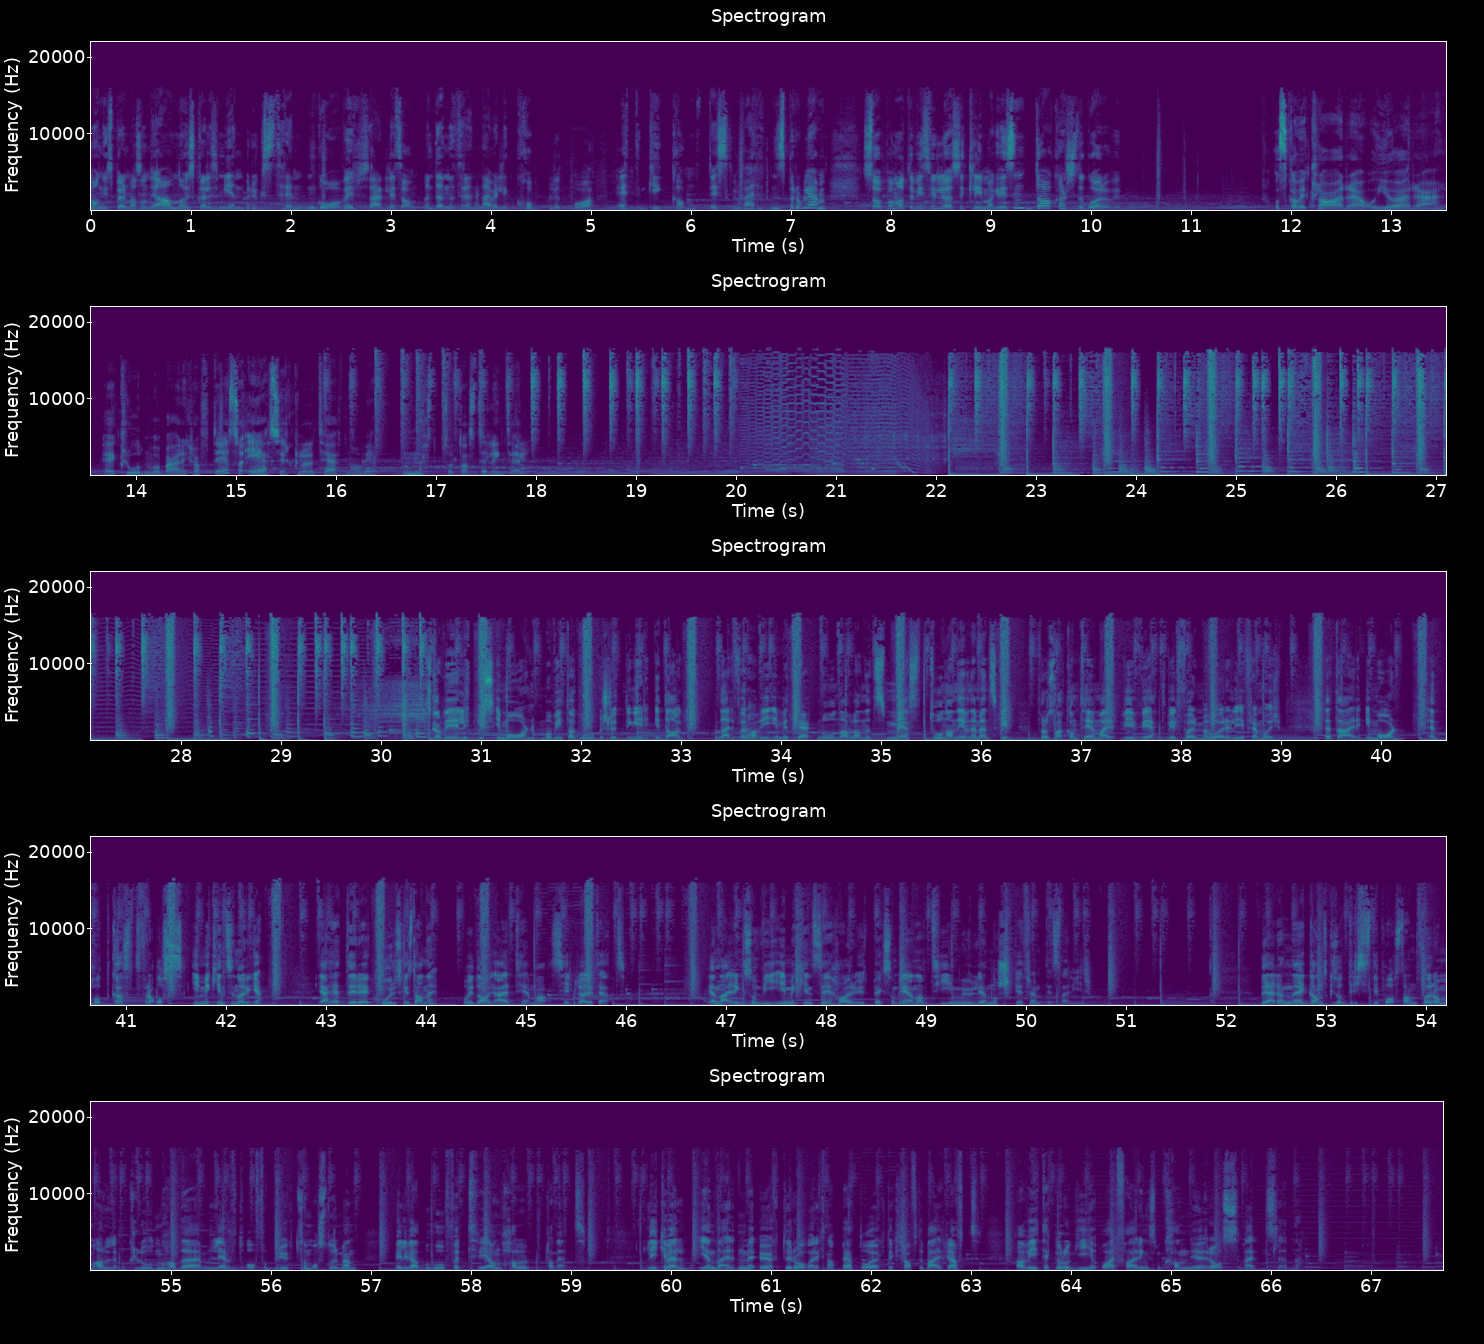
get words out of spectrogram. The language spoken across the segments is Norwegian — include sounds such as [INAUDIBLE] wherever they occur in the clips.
mange spør meg sånn ja, når skal liksom gjenbrukstrenden gå over? Så er det litt sånn, men denne trenden er veldig koblet på et gigantisk verdensproblem. Så på en måte, hvis vi løser klimakrisen, da kanskje det går over. Og skal vi klare å gjøre eh, kloden vår bærekraftig, så er sirkularitet noe vi er nødt til å ta stilling til. Skal vi lykkes i morgen, må vi ta gode beslutninger i dag. Derfor har vi invitert noen av landets mest toneangivende mennesker for å snakke om temaer vi vet vil forme våre liv fremover. Dette er I morgen, en podkast fra oss i McKinsey Norge. Jeg heter Kor Skustani, og i dag er tema sirkularitet. En næring som vi i McKinsey har utpekt som en av ti mulige norske fremtidsnæringer. Det er en ganske så dristig påstand, for om alle på kloden hadde levd og forbrukt som oss nordmenn, ville vi hatt behov for 3,5 planet. Likevel, i en verden med økt råvareknapphet og økte krav til bærekraft, har vi teknologi og erfaring som kan gjøre oss verdensledende.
